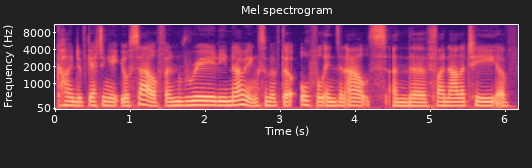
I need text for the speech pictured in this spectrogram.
kind of getting it yourself and really knowing some of the awful ins and outs and the finality of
